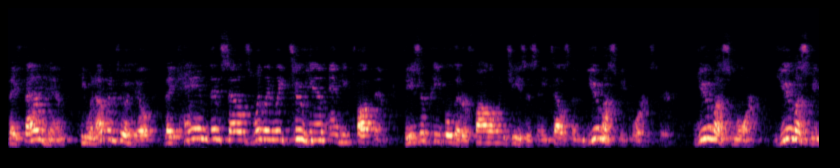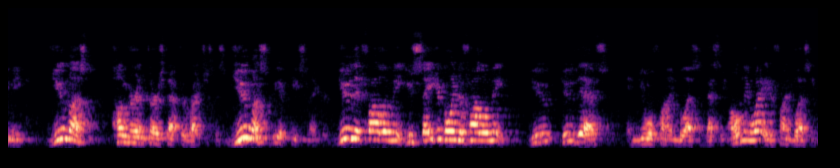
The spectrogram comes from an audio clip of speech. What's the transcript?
They found Him, He went up into a hill, they came themselves willingly to Him, and He taught them. These are people that are following Jesus, and He tells them, You must be poor in spirit. You must mourn. You must be meek. You must hunger and thirst after righteousness. You must be a peacemaker. You that follow me. You say you're going to follow me. You do this and you will find blessing. That's the only way to find blessing.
